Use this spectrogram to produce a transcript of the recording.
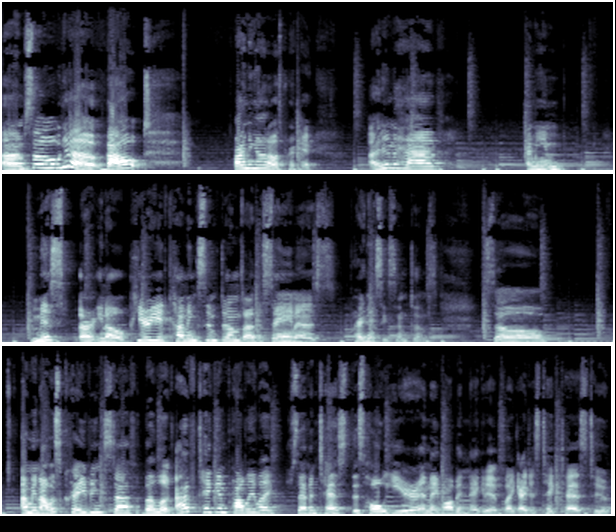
Um, so yeah, about finding out I was pregnant. I didn't have, I mean, miss or you know period coming symptoms are the same as pregnancy symptoms. So i mean i was craving stuff but look i've taken probably like seven tests this whole year and they've all been negative. Like i just take tests to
